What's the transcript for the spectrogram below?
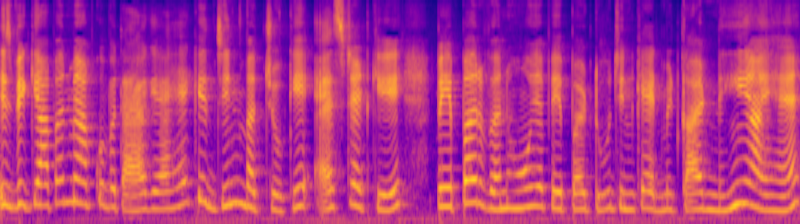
इस विज्ञापन में आपको बताया गया है कि जिन बच्चों के एस्टेट के पेपर वन हो या पेपर टू जिनके एडमिट कार्ड नहीं आए हैं,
